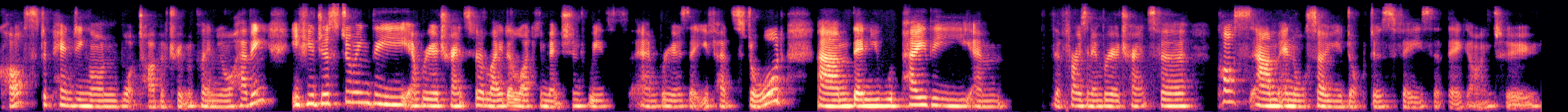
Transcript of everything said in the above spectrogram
costs depending on what type of treatment plan you're having. If you're just doing the embryo transfer later, like you mentioned with embryos that you've had stored, um, then you would pay the um, the frozen embryo transfer costs um, and also your doctor's fees that they're going to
